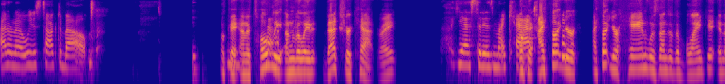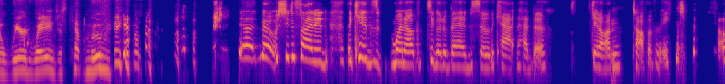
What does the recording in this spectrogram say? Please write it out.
I don't know. We just talked about. Okay, on a totally unrelated. That's your cat, right? Yes, it is my cat. Okay, I thought your I thought your hand was under the blanket in a weird way and just kept moving. Yeah, no, she decided the kids went up to go to bed, so the cat had to get on top of me.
